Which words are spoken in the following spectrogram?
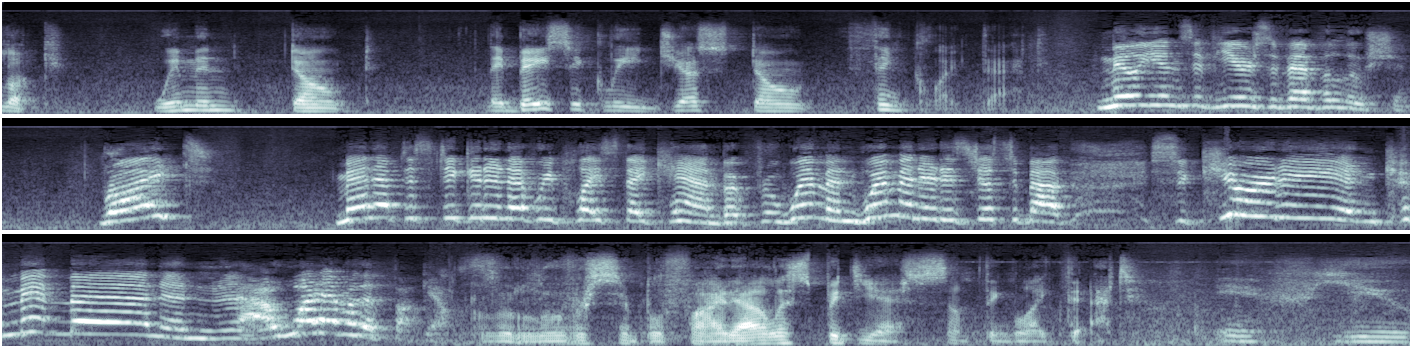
Look, women don't. They basically just don't think like that. Millions of years of evolution. Right? Men have to stick it in every place they can, but for women, women, it is just about security and commitment and uh, whatever the fuck else. A little oversimplified, Alice, but yes, something like that. If you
